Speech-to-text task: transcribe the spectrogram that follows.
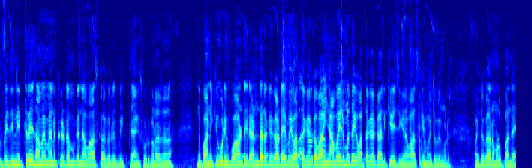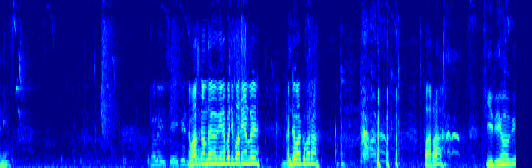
അപ്പോൾ ഇതിന് ഇത്രയും സമയം മെനക്കിട്ട് നമുക്ക് നവാസ്കാക്ക് ഒരു ബിഗ് താങ്ക്സ് കൊടുക്കണം. കാരണം ഇന്ന് പണിക്കും കൂടി പോകാണ്ട് രണ്ടരക്ക് കടയിൽ പോയി വത്തക്കൊക്കെ വാങ്ങി ഞാൻ വരുമ്പോഴത്തേക്ക് വത്തക്കൊക്കെ കലക്കി വെച്ചിരിക്കും നവാസ്കയും മൊയ്തുക്കും കൂടെ. മൊയ്തുക്കാർ നമ്മൾ ഉപ്പാന്റെ അനിയൻ. നവാസ് കാന്ത ഇതിനെ പറ്റി പറയാനുള്ളത്? രണ്ട് വാക്ക് പറ. പറ. ചിരി നോക്ക്.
